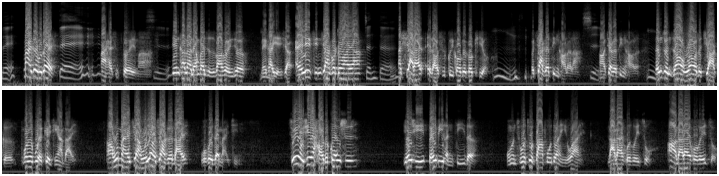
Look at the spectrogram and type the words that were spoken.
对，卖对不对？对，卖还是对嘛？是。今天看到两百九十八块钱就眉开眼笑，哎，金价够多呀，真的。那下来，哎，老师贵扣不够 Q？嗯，我价格定好了啦，是啊，价格定好了，等准只要我要的价格，我会不会给金下来？啊，我买的价，我要价格来，我会再买进。所以有些好的公司，尤其北比很低的，我们除了做大波段以外，来来回回做啊，来来回回走。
